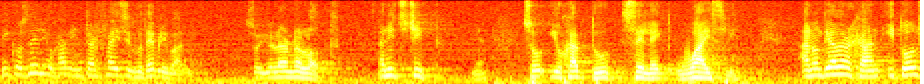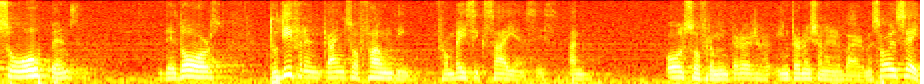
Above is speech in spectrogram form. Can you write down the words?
Because then you have interfaces with everybody. So you learn a lot. And it's cheap. Yeah? So you have to select wisely. And on the other hand, it also opens the doors to different kinds of funding from basic sciences and also from inter international environments. So I'll say,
